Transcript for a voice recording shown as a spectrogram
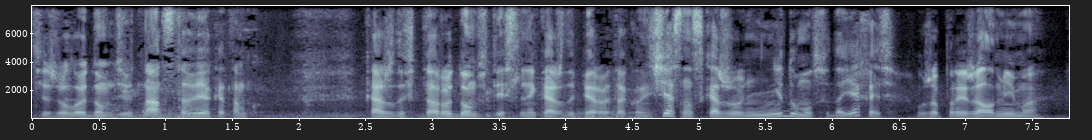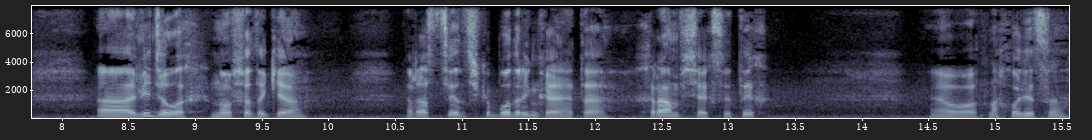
Тяжелый дом 19 века, там каждый второй дом, если не каждый первый такой. Честно скажу, не думал сюда ехать. Уже проезжал мимо, э, видел их, но все-таки расцветочка бодренькая. Это храм всех святых. Вот, находится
